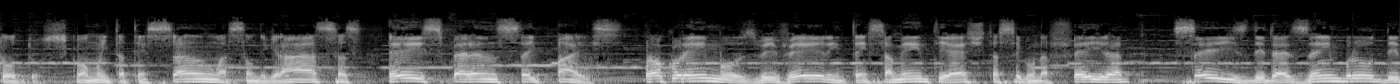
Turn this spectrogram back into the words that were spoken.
todos, com muita atenção, ação de graças, esperança e paz. Procuremos viver intensamente esta segunda-feira, 6 de dezembro de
